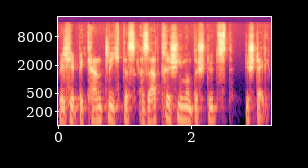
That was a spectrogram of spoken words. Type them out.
welche bekanntlich das Assad-Regime unterstützt, gestellt.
